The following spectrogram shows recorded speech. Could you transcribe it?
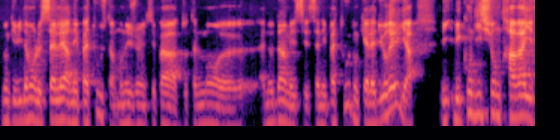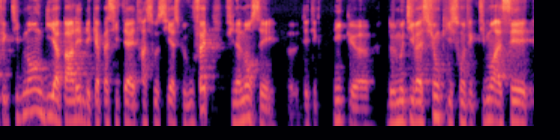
donc évidemment, le salaire n'est pas tout, c'est mon je ne sais pas totalement anodin, mais ça n'est pas tout. Donc il y a la durée, il y a les, conditions de travail, effectivement. Guy a parlé des capacités à être associé à ce que vous faites. Finalement, c'est des techniques de motivation qui sont effectivement assez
